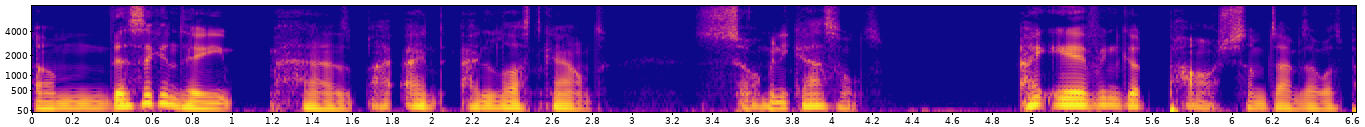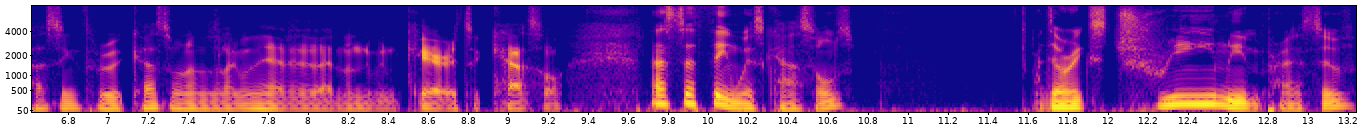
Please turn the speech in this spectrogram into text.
Um, the second day has I, I I lost count. So many castles. I even got posh. Sometimes I was passing through a castle and I was like, "Eh, I don't even care. It's a castle. That's the thing with castles. They're extremely impressive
